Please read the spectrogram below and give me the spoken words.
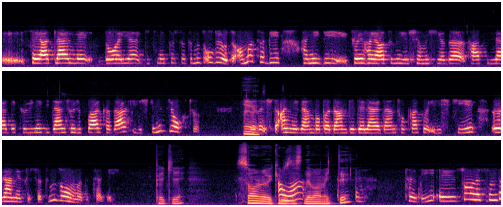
e, seyahatlerle doğaya gitme fırsatımız oluyordu. Ama tabii hani bir köy hayatını yaşamış ya da tatillerde köyüne giden çocuklar kadar ilişkimiz yoktu. Evet. Ya da işte anneden, babadan, dedelerden toprakla ilişkiyi öğrenme fırsatımız olmadı tabii. Peki. Sonra öykümüz nasıl devam etti? E, tabii. E, sonrasında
